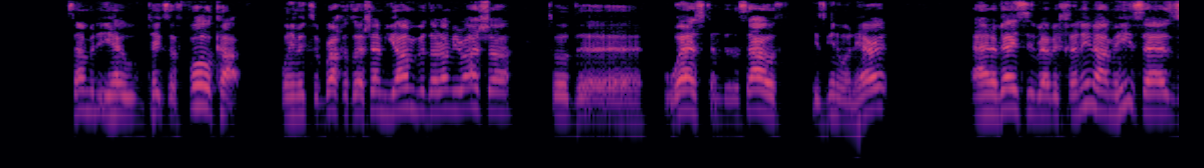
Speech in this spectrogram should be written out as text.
Somebody who takes a full cup when he makes a bracha to Hashem, yam v'daram yirasha so the west and the south he's going to inherit. And Rabbi Chanina, he says,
